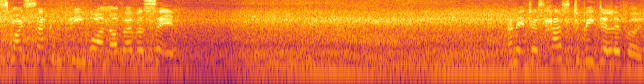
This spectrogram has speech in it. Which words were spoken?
is my second P1 I've ever seen. And it just has to be delivered.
